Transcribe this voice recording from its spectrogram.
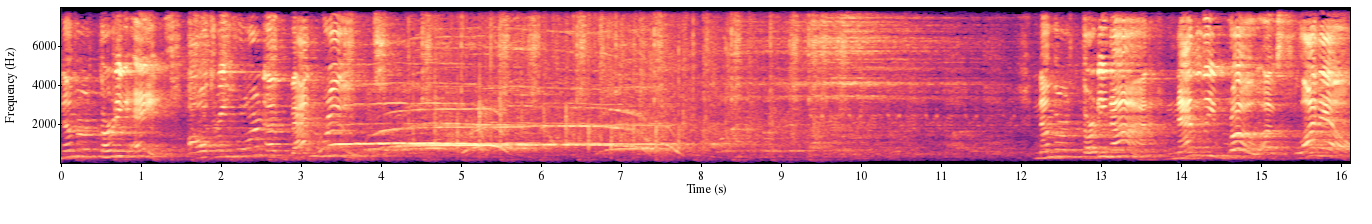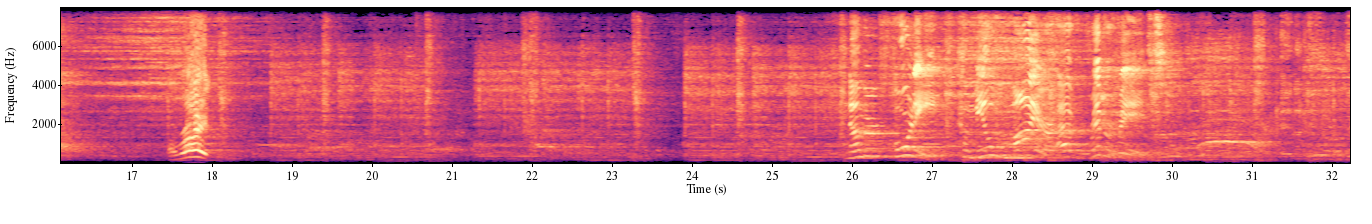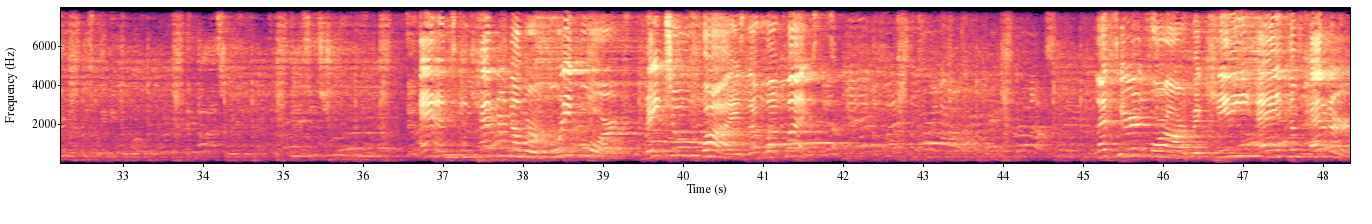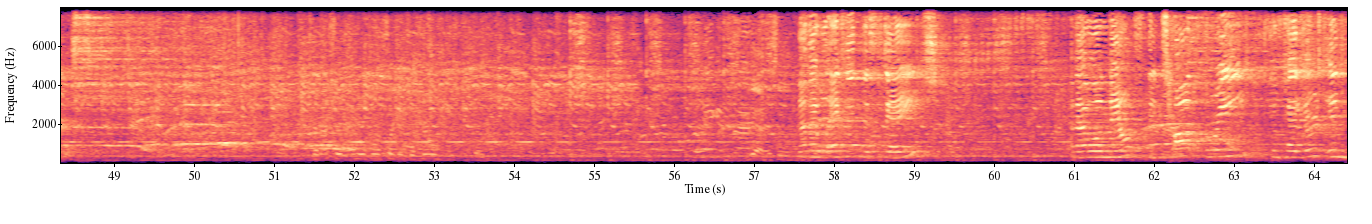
38, Audrey Horn of Baton Rouge. Number 39, Natalie Rowe of Slidell. All right. Number 40, Camille And competitor number 44, Rachel Wise of La Place. Let's hear it for our Bikini A competitors. Can I sit down here for a second film? Yeah, Now they will exit the stage. And I will announce competitors in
